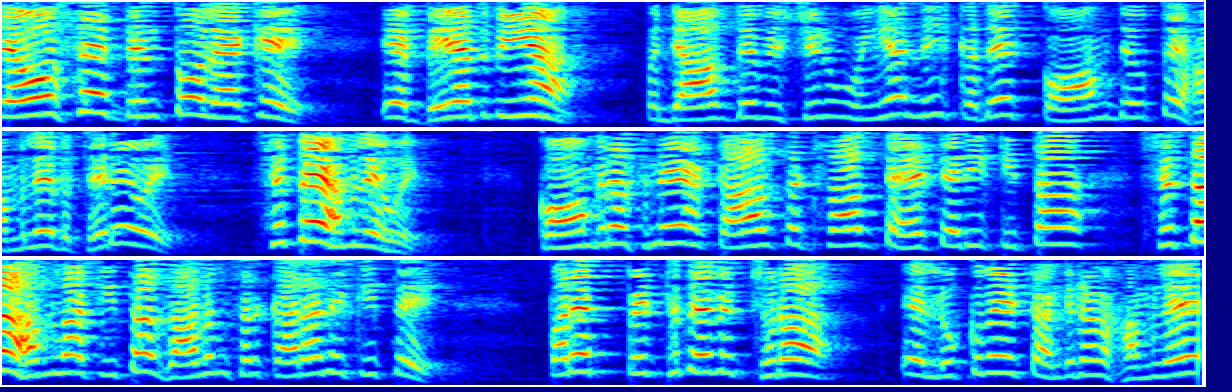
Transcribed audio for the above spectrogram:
ਤੇ ਉਸੇ ਦਿਨ ਤੋਂ ਲੈ ਕੇ ਇਹ ਬੇਅਦਬੀਆਂ ਪੰਜਾਬ ਦੇ ਵਿੱਚ ਸ਼ੁਰੂ ਹੋਈਆਂ। ਨਹੀਂ, ਕਦੇ ਕੌਮ ਦੇ ਉੱਤੇ ਹਮਲੇ ਬਥੇਰੇ ਹੋਏ, ਸਿੱਧੇ ਹਮਲੇ ਹੋਏ। ਕਾਂਗਰਸ ਨੇ ਅਕਾਲ ਤਖਤ ਸਾਹਿਬ ਢਹਿ ਢੇਰੀ ਕੀਤਾ, ਸਿੱਧਾ ਹਮਲਾ ਕੀਤਾ, ਜ਼ਾਲਮ ਸਰਕਾਰਾਂ ਨੇ ਕੀਤੇ। ਪਰ ਇਹ ਪਿੱਠ ਦੇ ਵਿੱਚ ਛੁਰਾ, ਇਹ ਲੁਕਵੇਂ ਢੰਗ ਨਾਲ ਹਮਲੇ,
